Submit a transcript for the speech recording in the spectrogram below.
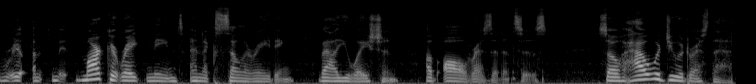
real um, market rate means an accelerating valuation of all residences. So, how would you address that?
